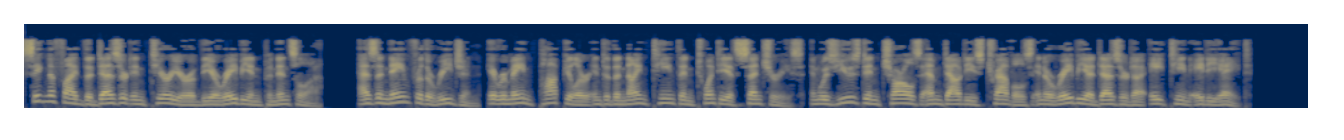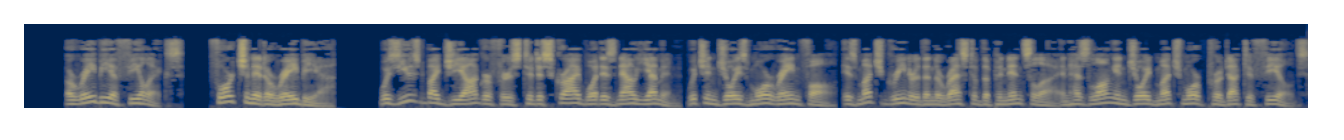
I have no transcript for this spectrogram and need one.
signified the desert interior of the Arabian Peninsula. As a name for the region, it remained popular into the 19th and 20th centuries, and was used in Charles M. Doughty's Travels in Arabia Deserta 1888. Arabia Felix Fortunate Arabia", was used by geographers to describe what is now Yemen, which enjoys more rainfall, is much greener than the rest of the peninsula and has long enjoyed much more productive fields.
